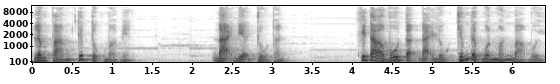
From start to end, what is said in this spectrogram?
Lâm Phạm tiếp tục mở miệng. Đại địa chủ thần, Khi ta ở vô tận đại lục chiếm được một món bảo bối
